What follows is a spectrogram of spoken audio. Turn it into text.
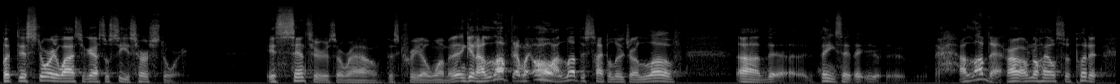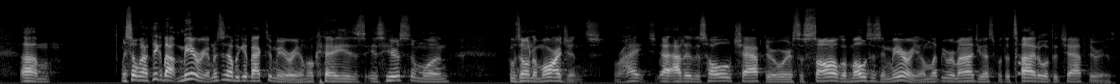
But this story, Wide Sargasso Sea, is her story. It centers around this Creole woman. And again, I love that. I'm like, oh, I love this type of literature. I love uh, the things that I love that. I don't know how else to put it. Um, and so when I think about Miriam, this is how we get back to Miriam, okay, is, is here's someone who's on the margins, right? Out of this whole chapter where it's a song of Moses and Miriam, let me remind you, that's what the title of the chapter is.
